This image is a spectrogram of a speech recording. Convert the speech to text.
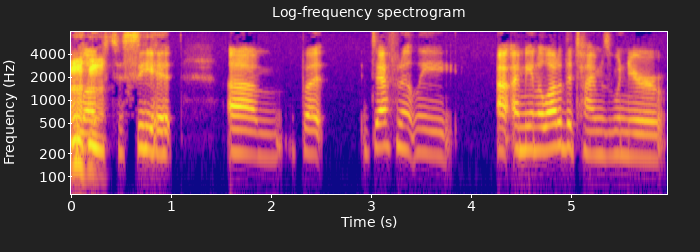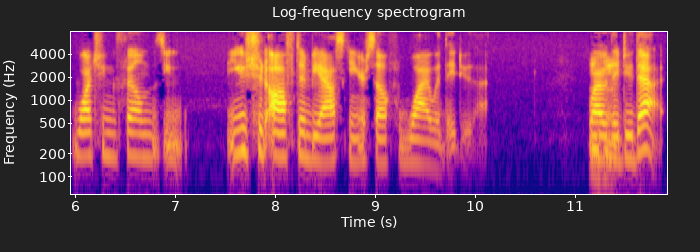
mm-hmm. love to see it um but definitely I, I mean a lot of the times when you're watching films you you should often be asking yourself why would they do that why mm-hmm. would they do that?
